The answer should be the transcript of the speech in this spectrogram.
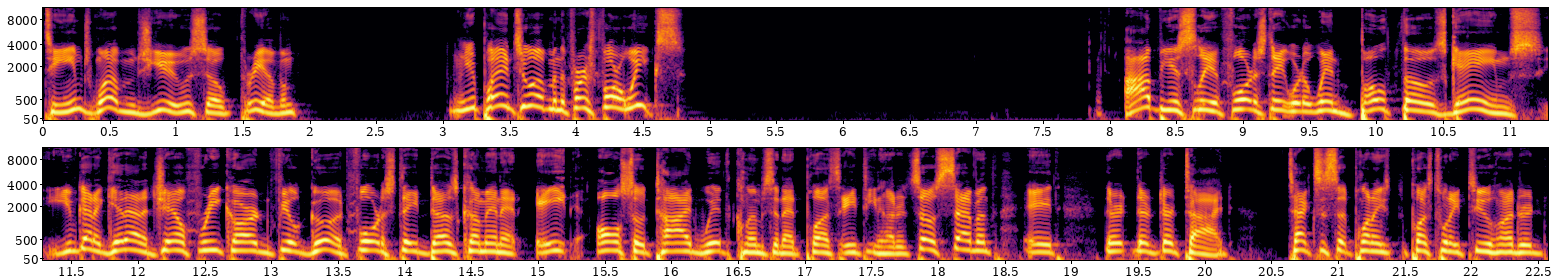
teams. One of them's you, so three of them. You're playing two of them in the first four weeks. Obviously, if Florida State were to win both those games, you've got to get out of jail free card and feel good. Florida State does come in at eight, also tied with Clemson at plus 1800. So seventh, eighth, they're, they're, they're tied. Texas at plus 2200.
